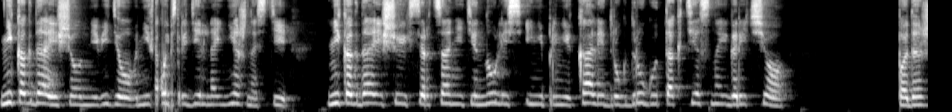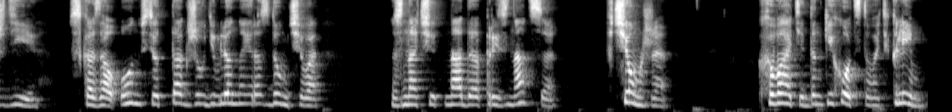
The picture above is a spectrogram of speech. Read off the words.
Никогда еще он не видел в них такой беспредельной нежности. Никогда еще их сердца не тянулись и не приникали друг к другу так тесно и горячо. «Подожди», — сказал он все так же удивленно и раздумчиво. «Значит, надо признаться? В чем же?» «Хватит донкихотствовать, Клим!»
